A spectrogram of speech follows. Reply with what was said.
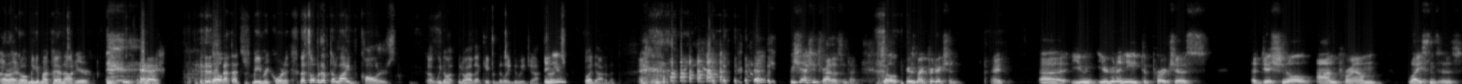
All right, hold on, let me get my pen out here. Okay. so, Not that's just being recorded. Let's open up to live callers. Uh, we don't we don't have that capability, do we, Jeff? Can right. you? Go ahead, Donavan. we should actually try that sometime. So here's my prediction. Right, uh, you you're going to need to purchase additional on-prem licenses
